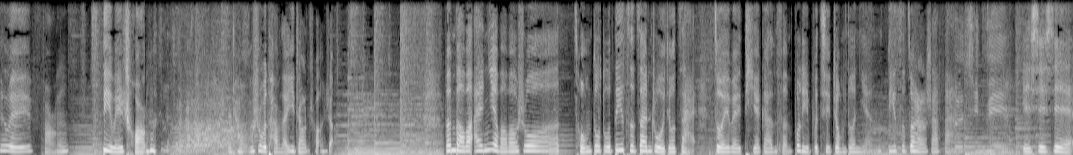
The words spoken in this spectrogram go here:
天为房，地为床。你看我们是不是躺在一张床上？本宝宝爱聂宝宝说：“从嘟嘟第一次赞助我就在，作为一位铁杆粉，不离不弃这么多年，第一次坐上沙发。”也谢谢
